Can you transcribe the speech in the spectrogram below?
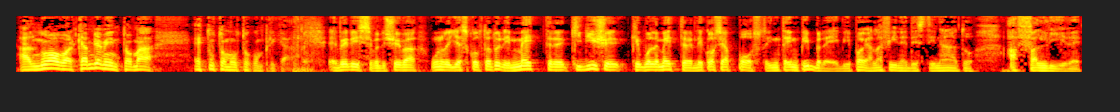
al nuovo, al cambiamento, ma è tutto molto complicato. È verissimo, diceva uno degli ascoltatori, mettere, chi dice che vuole mettere le cose a posto in tempi brevi, poi alla fine è destinato a fallire.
